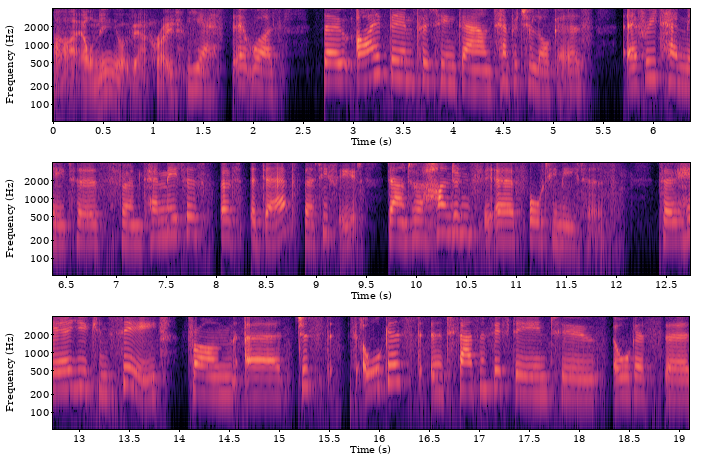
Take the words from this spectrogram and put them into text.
uh, El Nino event, right? Yes, it was. So I've been putting down temperature loggers every 10 meters from 10 meters of a depth, 30 feet, down to 140 meters. So here you can see from uh, just August uh, 2015 to August uh,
